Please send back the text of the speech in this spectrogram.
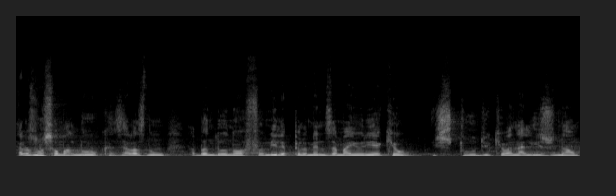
Elas não são malucas, elas não abandonam a família, pelo menos a maioria que eu estudo e que eu analiso, não.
